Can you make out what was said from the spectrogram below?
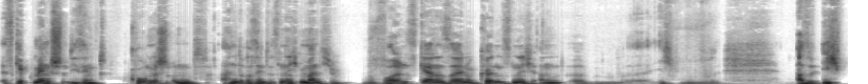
es gibt Menschen, die sind komisch und andere sind es nicht. Manche wollen es gerne sein und können es nicht. Äh, ich, also ich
